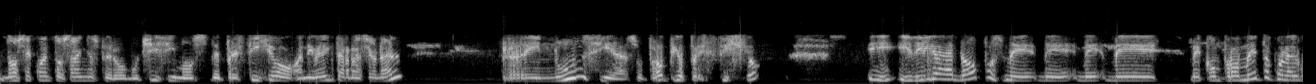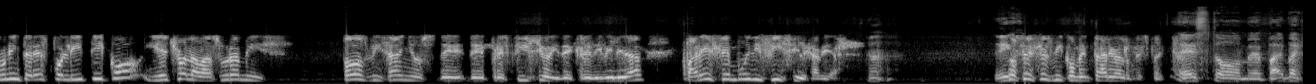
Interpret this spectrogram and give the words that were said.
no sé cuántos años, pero muchísimos, de prestigio a nivel internacional, renuncia a su propio prestigio y, diga, no, pues me, me, me, me, me comprometo con algún interés político y echo a la basura mis todos mis años de, de prestigio y de credibilidad, parece muy difícil, Javier. Sé, ese es mi comentario al respecto. Esto me bueno,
